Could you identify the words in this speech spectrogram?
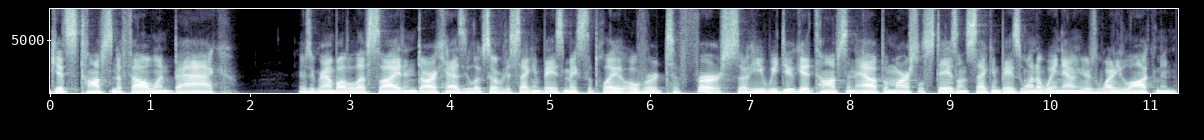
gets Thomson to foul one back. There's a ground ball to the left side, and Dark has he looks over to second base, makes the play over to first. So he we do get Thomson out, but Marshall stays on second base. One away now. Here's Whitey Lockman.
